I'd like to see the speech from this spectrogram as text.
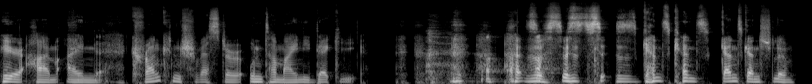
Hier haben ein ja. Krankenschwester unter meine Decke. also es ist, es ist ganz, ganz, ganz, ganz schlimm.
